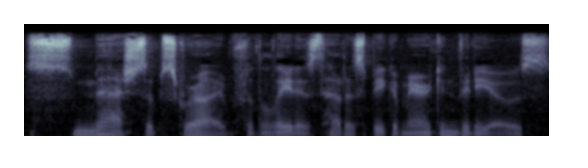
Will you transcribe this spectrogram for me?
Smash subscribe for the latest How to Speak American videos.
